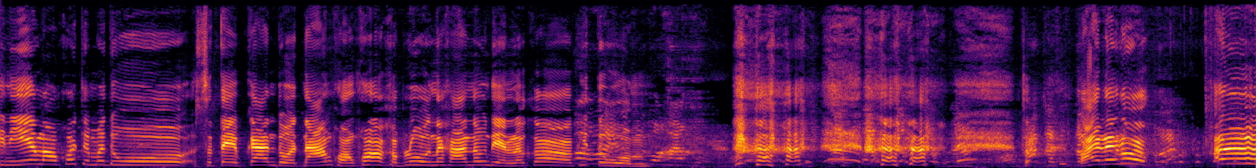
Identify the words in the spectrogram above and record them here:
ทีนี้เราก็จะมาดูสเต็ปการโดดน้ำของพ่อกับลูกนะคะ น้องเด่นแล้วก็พี่ตูม ไปเลยลูกเออ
